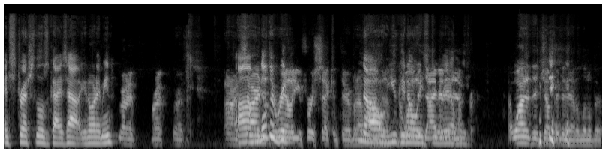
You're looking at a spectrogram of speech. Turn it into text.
and stretch those guys out. You know what I mean? Right, right, right. All right. Sorry um, to derail big, you for a second there, but I no, to, you can always derail me. I wanted to jump into that a little bit.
